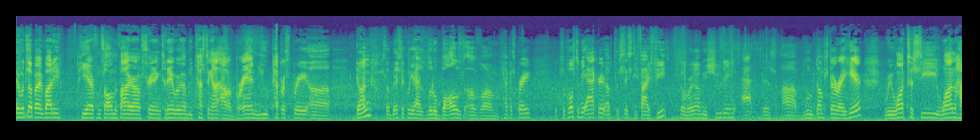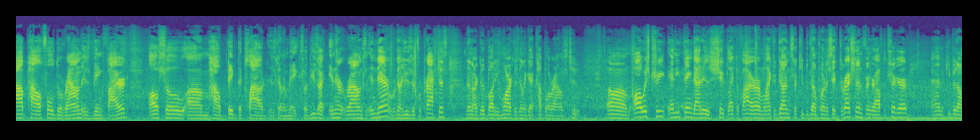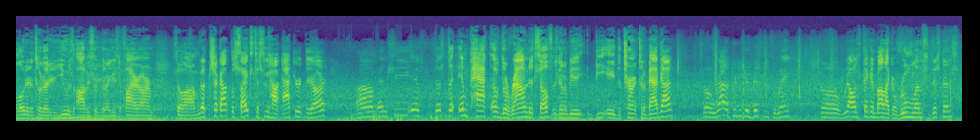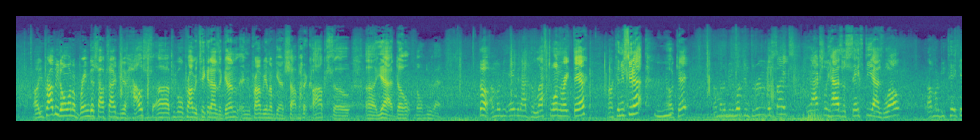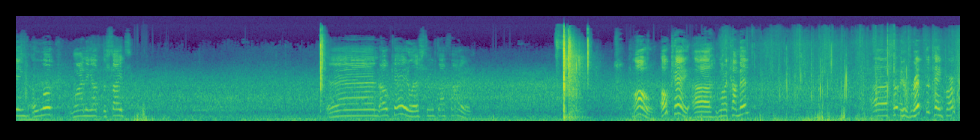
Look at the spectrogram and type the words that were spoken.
Hey, what's up everybody? Pierre from Salomon Firearms Training. Today we're to be testing out our brand new pepper spray uh, gun. So basically it has little balls of um, pepper spray. It's supposed to be accurate up to 65 feet. So we're to be shooting at this uh, blue dumpster right here. We want to see one, how powerful the round is being fired. Also, um, how big the cloud is going to make. So these are inert rounds in there. We're going to use it for practice. Then our good buddy Mark is going to get a couple of rounds too. Um, always treat anything that is shaped like a firearm like a gun. So keep the gun pointed in a safe direction, finger off the trigger, and keep it unloaded until ready to use. Obviously, we're gonna use the firearm. So uh, I'm gonna check out the sights to see how accurate they are. Um, and see if just the impact of the round itself is gonna be be a deterrent to the bad guy. So we're at a pretty good distance away. So we always thinking about like a room length distance. Uh, you probably don't want to bring this outside your house. Uh, people will probably take it as a gun, and you probably end up getting shot by the cops. So, uh, yeah, don't don't do that. So I'm gonna be aiming at the left one right there. Uh, can you see that? Mm -hmm. Okay. I'm gonna be looking through the sights. It actually has a safety as well. I'm gonna be taking a look, lining up the sights. And okay, let's see if that fires. Oh, okay. Uh, you want to come in? Uh, so it ripped the paper.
